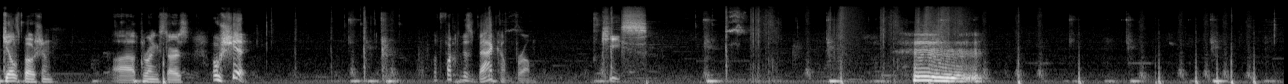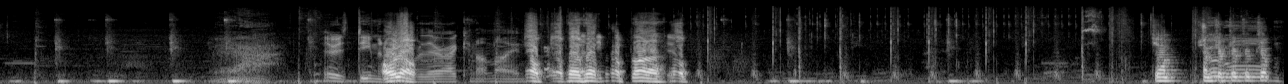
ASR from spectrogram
Gills potion. Uh, throwing stars. Oh shit! Where the fuck did this bag come from? Keys. Hmm. There's demon Oh, no. over there. I cannot mind. Help! Help! Help! Help! Help! Rana, Yeah. help! Jump. Jump, jump, jump, jump, jump.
